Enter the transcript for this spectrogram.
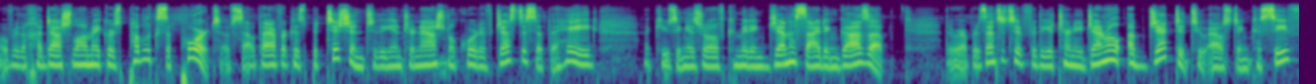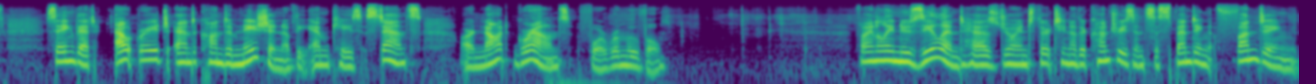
over the Hadash lawmakers' public support of South Africa's petition to the International Court of Justice at The Hague, accusing Israel of committing genocide in Gaza. The representative for the Attorney General objected to ousting Kasif, saying that outrage and condemnation of the MK's stance are not grounds for removal. Finally, New Zealand has joined 13 other countries in suspending funding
